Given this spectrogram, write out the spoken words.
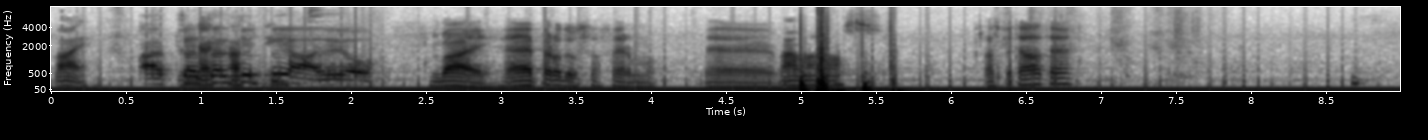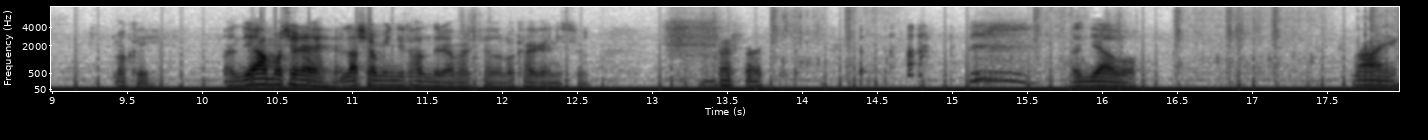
Vai, Accetta il Ragazzi. TPA, Leo. Vai, eh, però devo stare fermo. Eh, vamonos. aspettate. Ok. Andiamocene, lasciamo indietro Andrea perché non lo caga nessuno. Perfetto. Andiamo. Vai.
